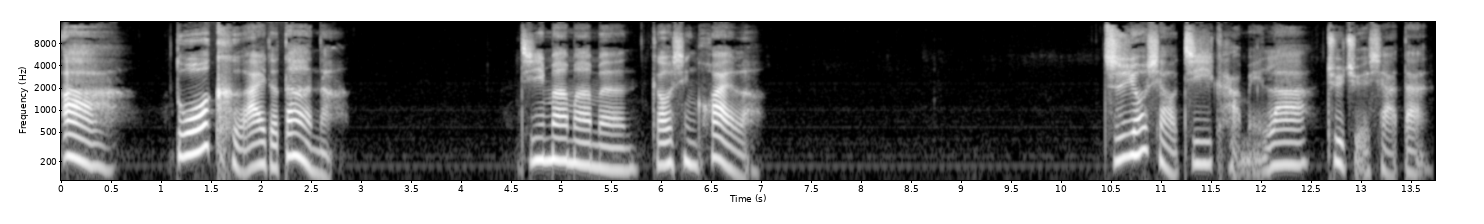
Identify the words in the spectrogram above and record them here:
啊，多可爱的蛋呐！鸡妈妈们高兴坏了。只有小鸡卡梅拉拒绝下蛋。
